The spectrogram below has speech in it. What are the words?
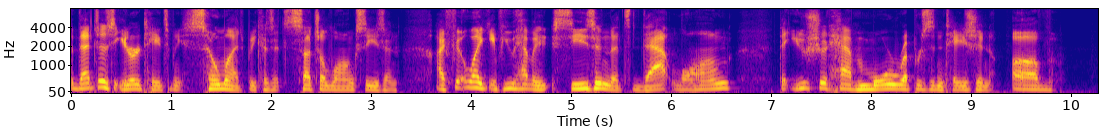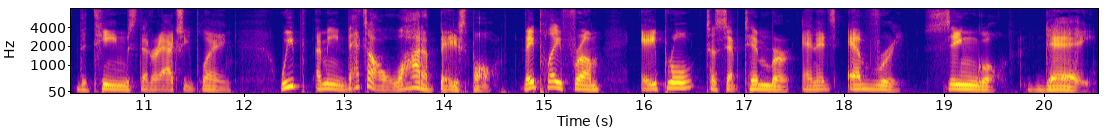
That just irritates me so much because it's such a long season. I feel like if you have a season that's that long, that you should have more representation of the teams that are actually playing. We I mean, that's a lot of baseball. They play from April to September, and it's every single day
